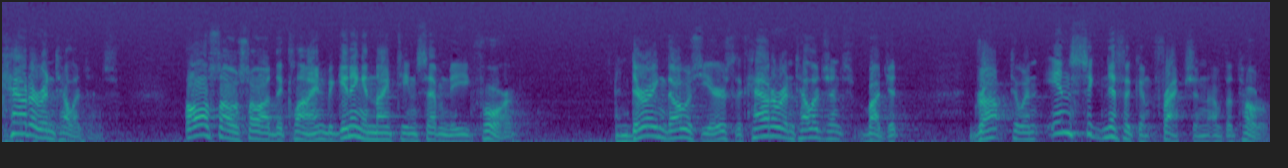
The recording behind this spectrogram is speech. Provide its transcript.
counterintelligence also saw a decline beginning in 1974. And during those years, the counterintelligence budget dropped to an insignificant fraction of the total.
